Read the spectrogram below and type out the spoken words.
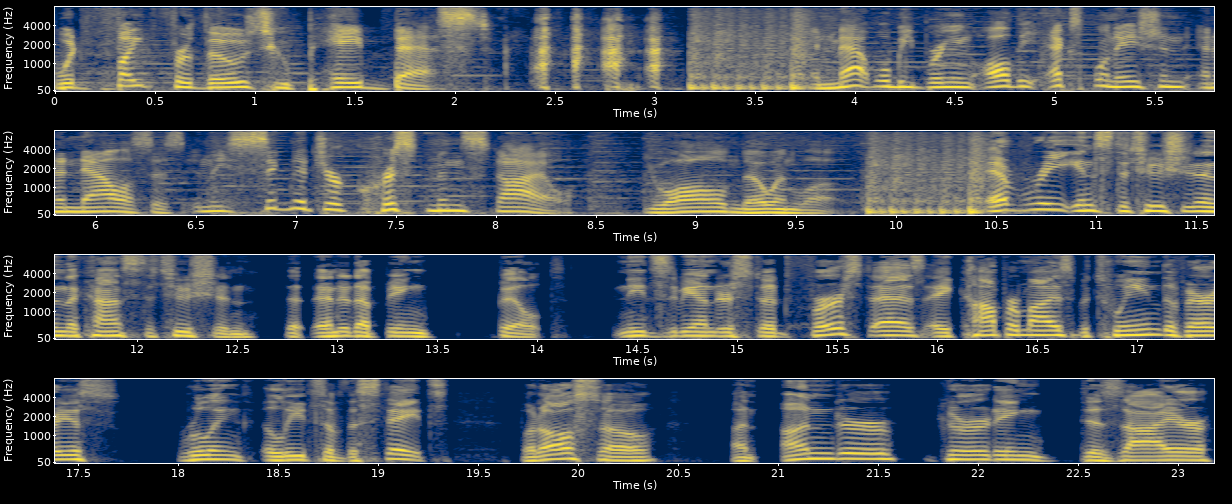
would fight for those who pay best. and Matt will be bringing all the explanation and analysis in the signature Christman style you all know and love. Every institution in the Constitution that ended up being built needs to be understood first as a compromise between the various ruling elites of the states, but also an undergirding desire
